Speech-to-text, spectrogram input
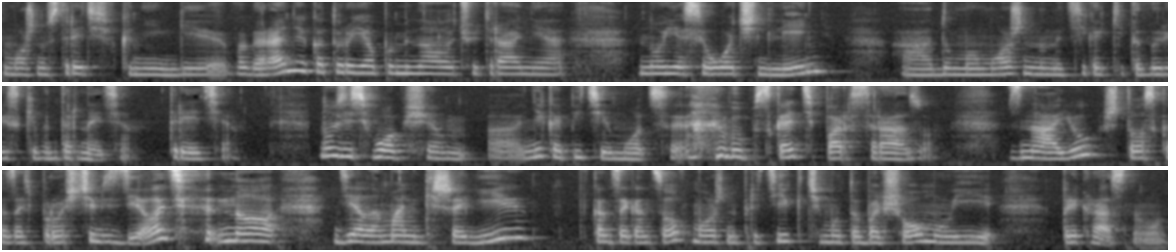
можно встретить в книге «Выгорание», которую я упоминала чуть ранее. Но если очень лень, думаю, можно найти какие-то вырезки в интернете. Третье. Ну, здесь, в общем, а, не копите эмоции, выпускайте пар сразу. Знаю, что сказать проще, чем сделать, но делая маленькие шаги, в конце концов, можно прийти к чему-то большому и прекрасному.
